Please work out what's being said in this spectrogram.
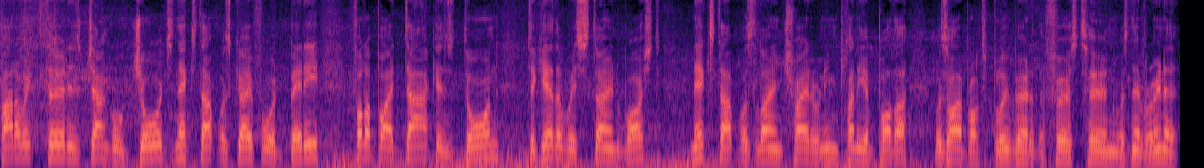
Butterwick. Third is Jungle George. Next up was Go Forward Betty, followed by Dark as Dawn, together with Stone Washed. Next up was Lone Trader, and in plenty of bother was Ibrox Bluebird at the first turn, was never in it.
